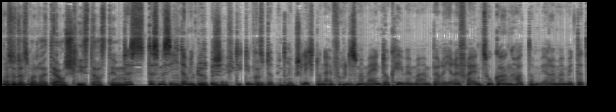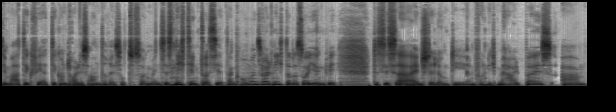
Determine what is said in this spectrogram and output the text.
Also, dass man Leute ausschließt aus dem. Dass, dass man sich damit nicht beschäftigt im Kulturbetrieb, schlicht und einfach. Und dass man meint, okay, wenn man einen barrierefreien Zugang hat, dann wäre man mit der Thematik fertig und alles andere sozusagen, wenn es es nicht interessiert, dann kommen sie halt nicht oder so irgendwie. Das ist eine Einstellung, die einfach nicht mehr haltbar ist. Ähm,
